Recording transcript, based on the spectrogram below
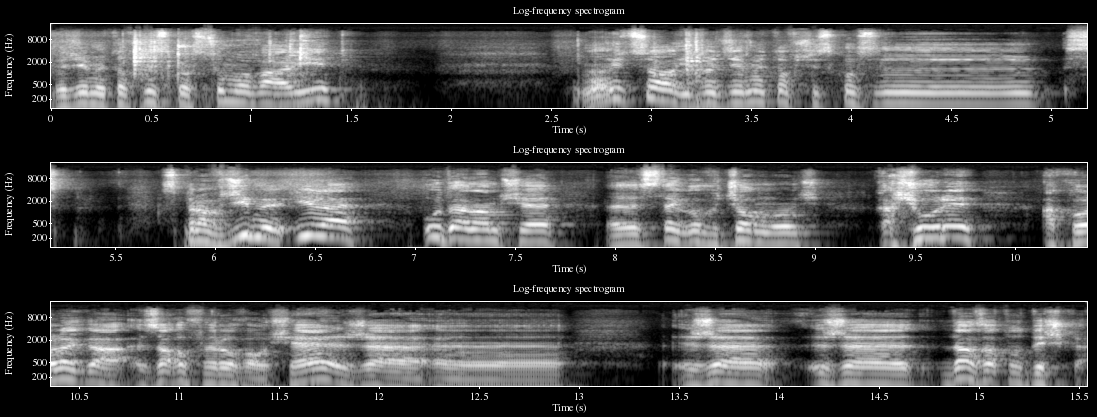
Będziemy to wszystko sumowali. No i co? I będziemy to wszystko yy, sp- sprawdzimy ile uda nam się e, z tego wyciągnąć kasiury, a kolega zaoferował się, że, e, że, że da za to dyszkę.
